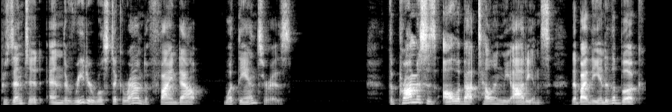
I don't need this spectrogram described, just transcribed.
presented, and the reader will stick around to find out what the answer is. The promise is all about telling the audience that by the end of the book,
